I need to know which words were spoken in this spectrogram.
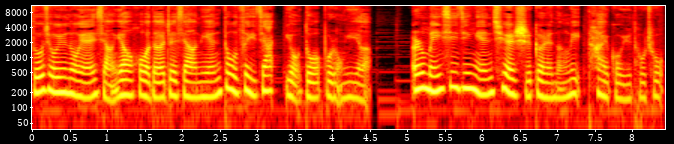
足球运动员想要获得这项年度最佳有多不容易了。而梅西今年确实个人能力太过于突出。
